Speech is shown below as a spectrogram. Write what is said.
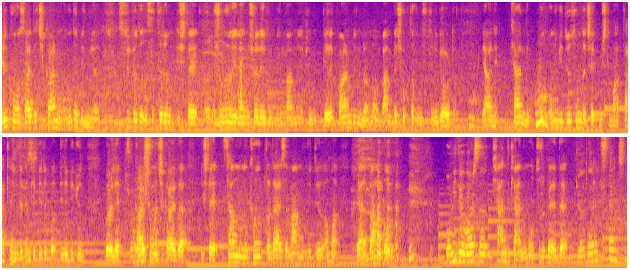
Bir konserde çıkar mı onu da bilmiyorum. Stüdyoda ısıtırım işte Öyle mi şunu yapalım? vereyim, şöyle yapayım, bilmem ne yapayım. Gerek var mı bilmiyorum ama ben 5 oktavın üstünü gördüm. Yani kendim. Onun, onun videosunu da çekmiştim hatta. Kendim dedim ki biri, biri bir gün böyle karşıma çıkar da işte sen bunu kanıtla derse ben bu videoyu ama yani ben o O video varsa kendi kendime oturup evde göndermek ister misin?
